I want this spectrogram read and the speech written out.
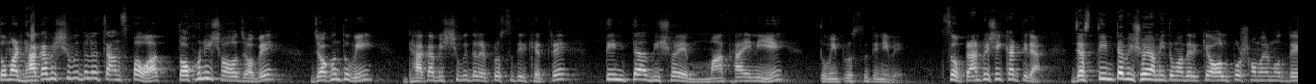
তোমার ঢাকা বিশ্ববিদ্যালয়ে চান্স পাওয়া তখনই সহজ হবে যখন তুমি ঢাকা বিশ্ববিদ্যালয়ের প্রস্তুতির ক্ষেত্রে তিনটা বিষয়ে মাথায় নিয়ে তুমি প্রস্তুতি নিবে। সো প্রাণপ্রিয় শিক্ষার্থীরা জাস্ট তিনটা বিষয় আমি তোমাদেরকে অল্প সময়ের মধ্যে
